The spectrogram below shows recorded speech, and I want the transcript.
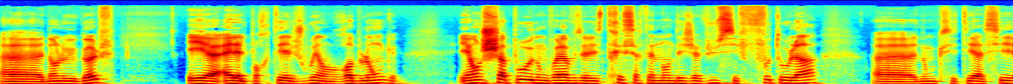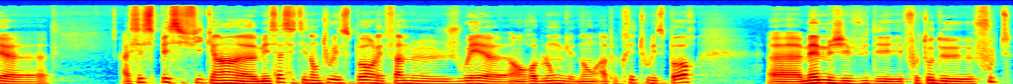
euh, dans le golf. Et elles, elles portaient, elles jouaient en robe longue et en chapeau. Donc voilà, vous avez très certainement déjà vu ces photos-là. donc c'était assez, assez spécifique. Hein. Mais ça, c'était dans tous les sports. Les femmes jouaient en robe longue dans à peu près tous les sports. même j'ai vu des photos de foot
